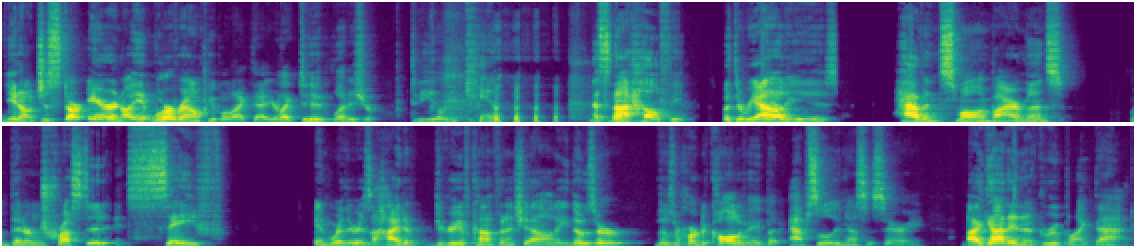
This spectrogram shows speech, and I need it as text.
you know, just start airing. We're around people like that. You're like, dude, what is your deal? You can't. That's not healthy. But the reality is having small environments that are Mhm. trusted and safe and where there is a high de- degree of confidentiality, those are those are hard to cultivate, but absolutely necessary. I got in a group like that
